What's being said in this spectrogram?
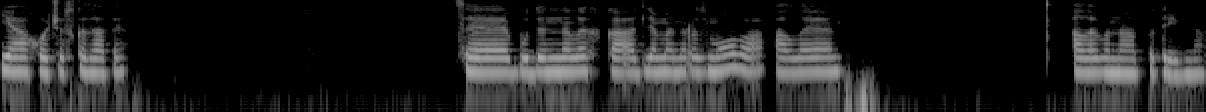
я хочу сказати. Це буде нелегка для мене розмова, але але вона потрібна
